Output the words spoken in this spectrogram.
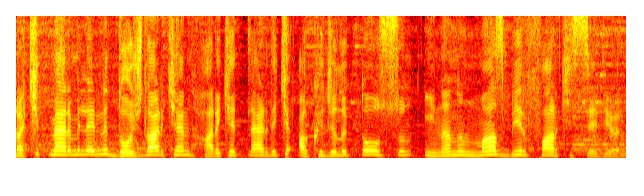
Rakip mermilerini dojlarken hareketlerdeki akıcılıkta olsun inanılmaz bir fark hissediyorum.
